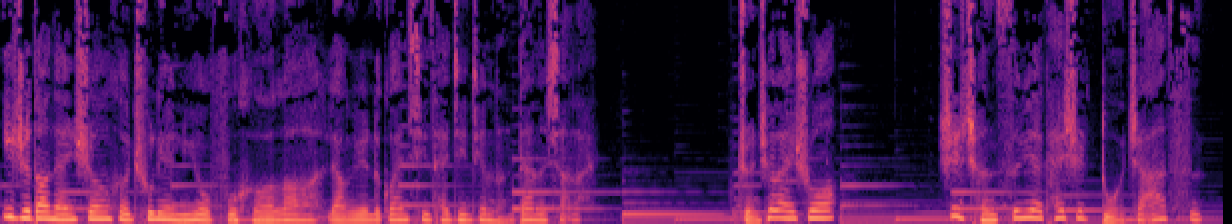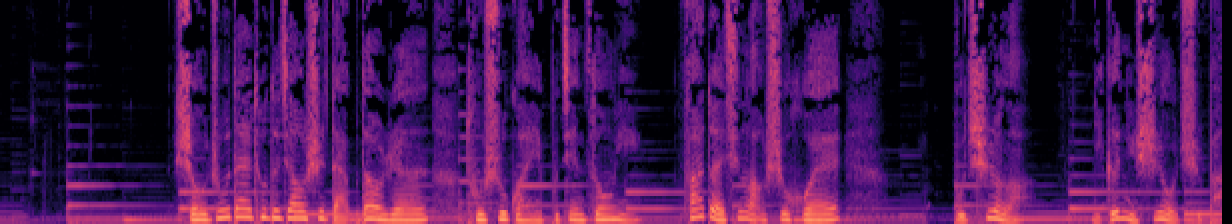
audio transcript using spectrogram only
一直到男生和初恋女友复合了，两个人的关系才渐渐冷淡了下来。准确来说，是陈思月开始躲着阿四。守株待兔的教室逮不到人，图书馆也不见踪影。发短信老是回，不去了，你跟你室友去吧。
